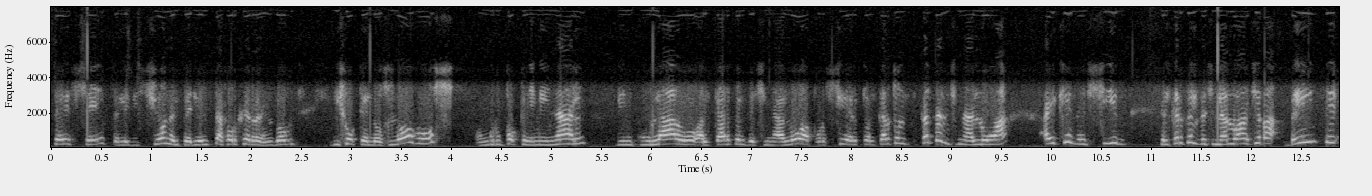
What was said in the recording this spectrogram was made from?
TC, televisión, el periodista Jorge Rendón dijo que los Lobos, un grupo criminal vinculado al cártel de Sinaloa, por cierto, el cártel, de Sinaloa, hay que decir que el cártel de Sinaloa lleva 20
